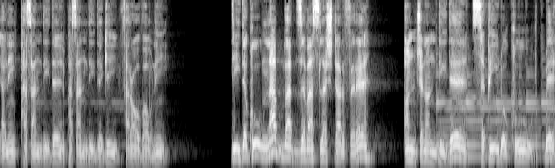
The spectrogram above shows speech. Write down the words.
یعنی پسندیده پسندیدگی فراوانی. دیده کو نبود ز وصلش در فره آنچنان دیده سپید و کور به.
